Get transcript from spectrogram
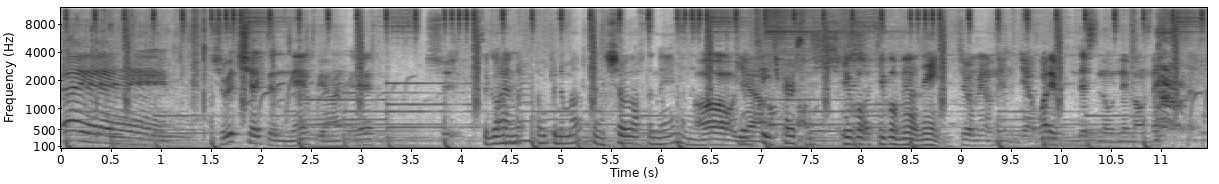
Hey. Should we check the name behind it? Should. So go ahead and open them up and show off the name and then Oh give yeah. to each person. 结果结果没有 name。就没有 name. Yeah. What if there's no name on that?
